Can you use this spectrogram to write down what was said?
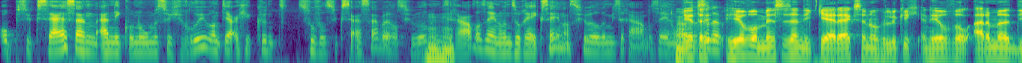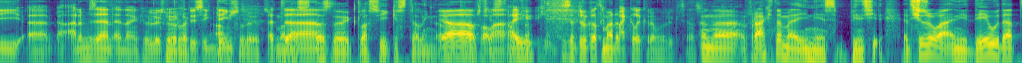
op succes en, en economische groei. Want ja, je kunt zoveel succes hebben als je wilde Mhm. miserabel zijn, en zo rijk zijn als je wilde miserabel zijn. Dat Ondertussen er heel veel mensen zijn die keirijk zijn ongelukkig en heel veel armen die eh, ja, arm zijn en dan gelukkig. Tuurlijk, dus ik denk... absoluut. het, maar dat, is, eh, dat is de klassieke stelling. dat Ja, voilà. gesteld, Het is natuurlijk altijd Maar- gemakkelijker om gelukkig te zijn. Een eh, vraag dat mij ineens binnenschiet. Heb je zo wat een idee hoe dat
